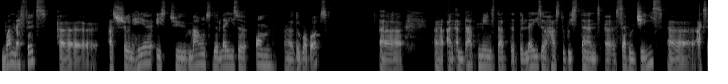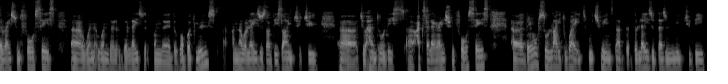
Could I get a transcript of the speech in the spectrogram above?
One method, uh, as shown here, is to mount the laser on the robot. Uh, and, and that means that the, the laser has to withstand uh, several G's, uh, acceleration forces, uh, when when the, the laser when the, the robot moves. And our lasers are designed to to uh, to handle these uh, acceleration forces. they're also lightweight, which means that the, the, laser doesn't need to be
